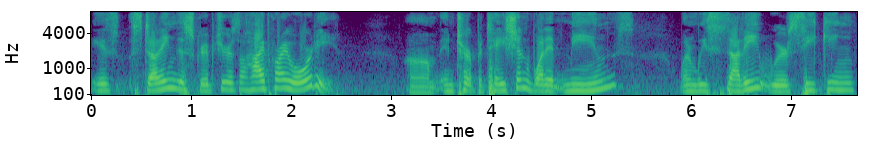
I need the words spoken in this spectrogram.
is studying the scripture is a high priority. Um, interpretation, what it means. When we study, we're seeking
